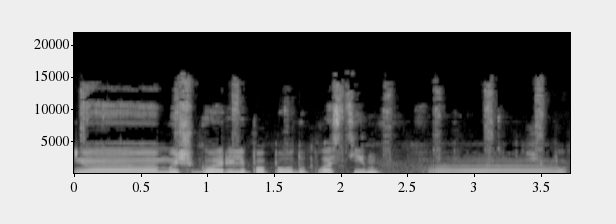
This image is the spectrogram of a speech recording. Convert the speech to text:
э, мы еще говорили по поводу пластин. э, Шипов.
